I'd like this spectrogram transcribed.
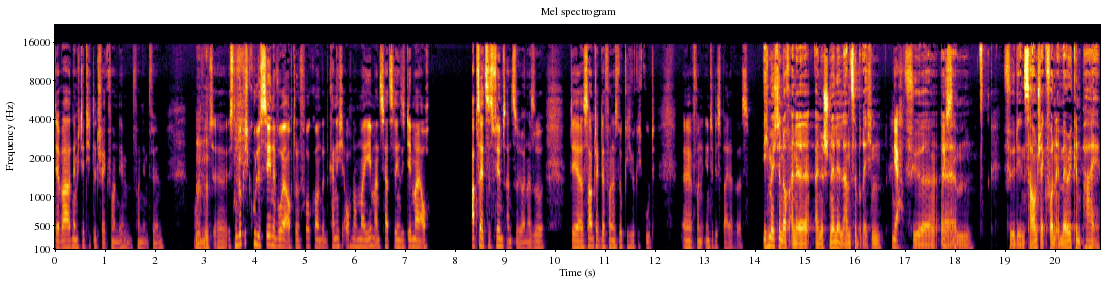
Der war nämlich der Titeltrack von dem, von dem Film. Und äh, ist eine wirklich coole Szene, wo er auch drin vorkommt und kann ich auch noch mal jedem ans Herz legen, sich den mal auch abseits des Films anzuhören. Also der Soundtrack davon ist wirklich, wirklich gut. Äh, von Into the Spider-Verse. Ich möchte noch eine, eine schnelle Lanze brechen Ja. für, ähm, für den Soundtrack von American Pie.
